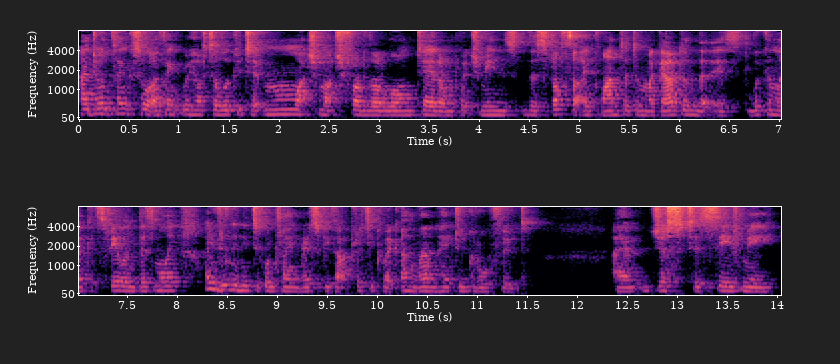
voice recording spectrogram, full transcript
I don't think so. I think we have to look at it much, much further long term, which means the stuff that I planted in my garden that is looking like it's failing dismally, I really need to go and try and rescue that pretty quick and learn how to grow food. Um, just to save me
